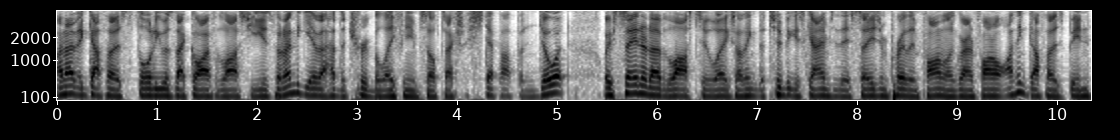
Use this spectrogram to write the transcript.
I know that Gutho's thought he was that guy for the last few years, but I don't think he ever had the true belief in himself to actually step up and do it. We've seen it over the last two weeks. I think the two biggest games of their season, prelim final and grand final, I think Gutho's been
